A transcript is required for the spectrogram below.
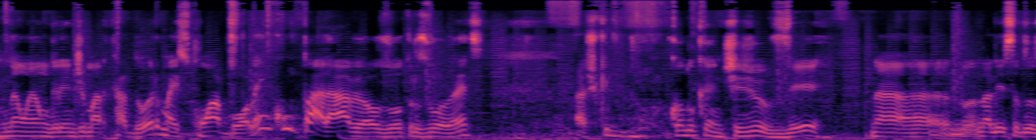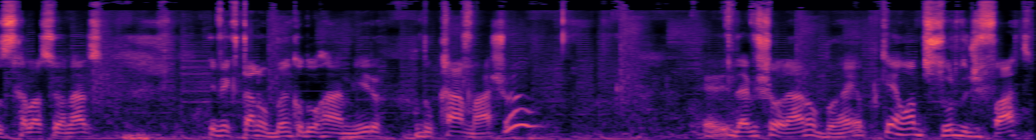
não é um grande marcador, mas com a bola é incomparável aos outros volantes. Acho que quando o Cantígio vê na, na lista dos relacionados e vê que está no banco do Ramiro, do Camacho, ele deve chorar no banho, porque é um absurdo de fato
